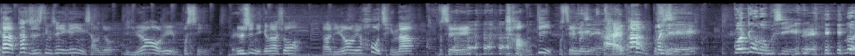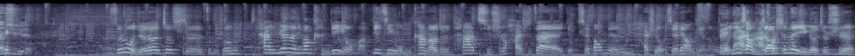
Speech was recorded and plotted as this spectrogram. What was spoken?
他他只是形成一个印象，就里约奥运不行。于是你跟他说，呃，里约奥运后勤呢不行，场地不行，不行裁判不行。行，观众都不行，乱虚。所以我觉得就是怎么说呢？他冤的地方肯定有嘛，毕竟我们看到就是他其实还是在有些方面还是有些亮点的。我印象比较深的一个就是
